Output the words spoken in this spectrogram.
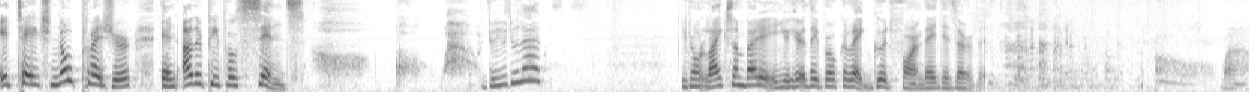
it takes no pleasure in other people's sins. Oh, wow. Do you do that? You don't like somebody and you hear they broke a leg. Good for them. They deserve it. Wow.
